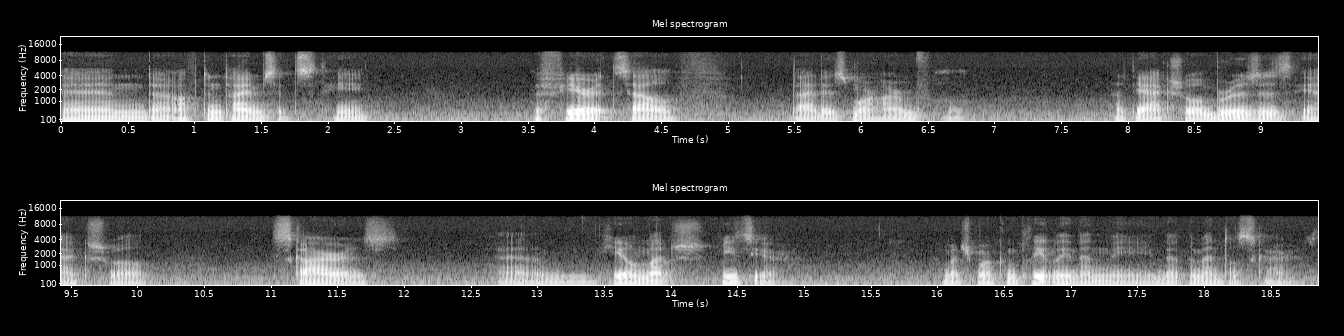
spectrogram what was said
And uh, oftentimes it's the the fear itself that is more harmful. That the actual bruises, the actual scars um, heal much easier, much more completely than the, the, the mental scars.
